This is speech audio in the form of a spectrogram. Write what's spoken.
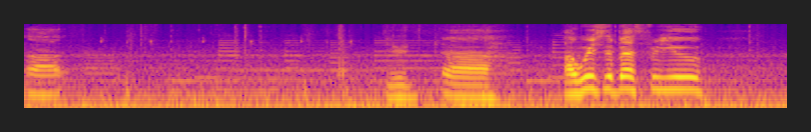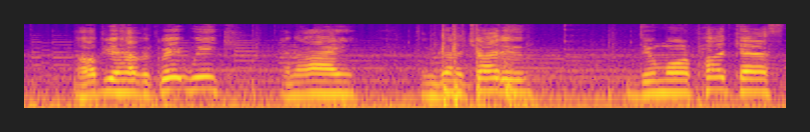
uh, you. Uh, I wish the best for you. I hope you have a great week, and I am gonna try to do more podcasts.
